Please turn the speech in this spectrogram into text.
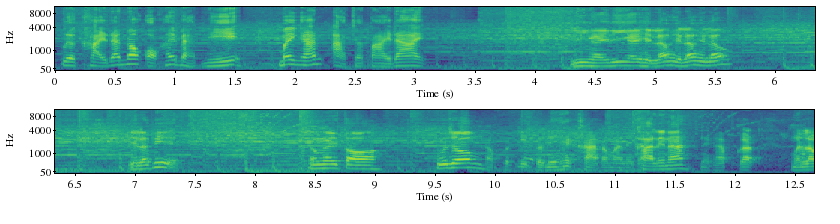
เปลือกไข่ด้านนอกออกให้แบบนี้ ไม่งั้นอาจจะตายได้ นี่ไงนี่ไงเห็นแล้วเห็นแล้วเห็นแล้ว เห็นแล้วพี่ยังไงต่อคุณผู้ชมครับก็กรีดตัวนี้ให้ขาดออกมาเลยคขารัดเลยนะ นะครับก็ เหมือนเรา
